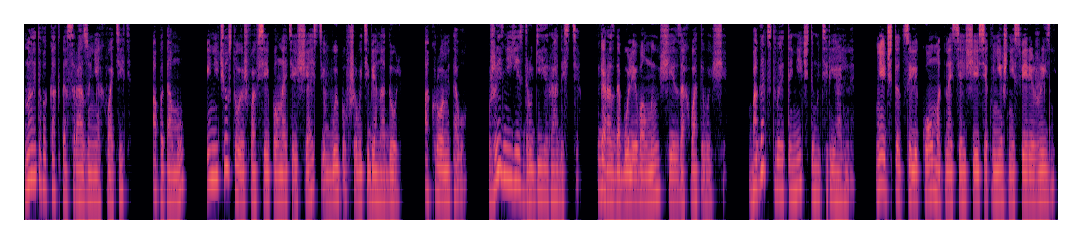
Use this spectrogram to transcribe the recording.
Но этого как-то сразу не охватить, а потому и не чувствуешь во всей полноте счастья, выпавшего тебе на долю. А кроме того, в жизни есть другие радости, гораздо более волнующие и захватывающие. Богатство — это нечто материальное, нечто целиком относящееся к внешней сфере жизни.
